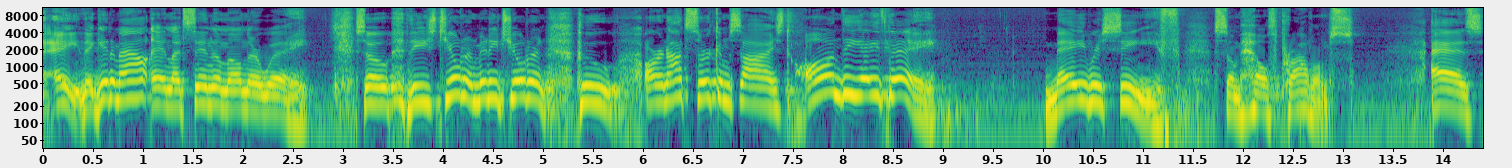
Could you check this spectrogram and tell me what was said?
hey, they get them out and let's send them on their way. So these children, many children who are not circumcised on the eighth day, may receive some health problems as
